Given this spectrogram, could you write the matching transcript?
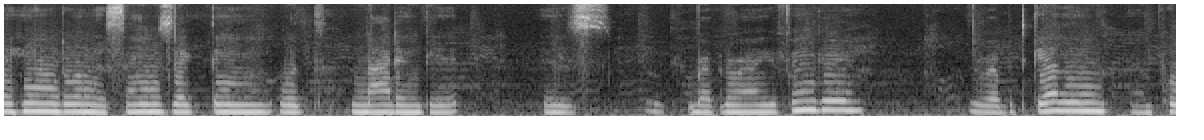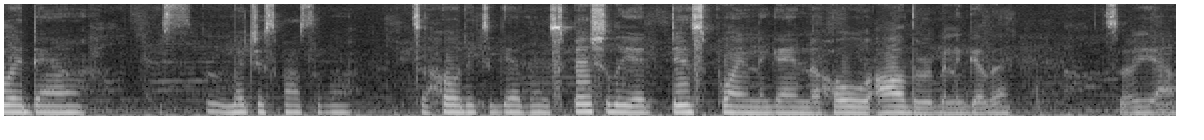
right here, I'm doing the same exact thing with knotting it. Is wrap it around your finger, rub it together, and pull it down as much as possible to hold it together. Especially at this point in the game, to hold all the ribbon together. So yeah.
